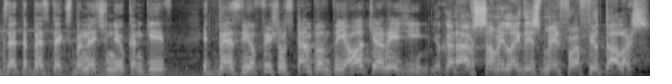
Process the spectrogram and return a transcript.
Is that the best explanation you can give? It bears the official stamp of the Hoxha regime. You can have something like this made for a few dollars.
